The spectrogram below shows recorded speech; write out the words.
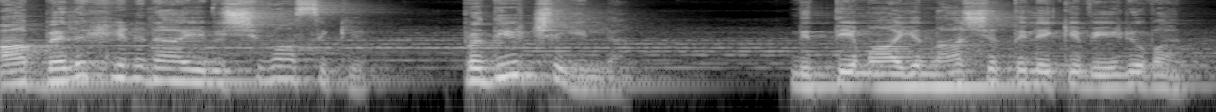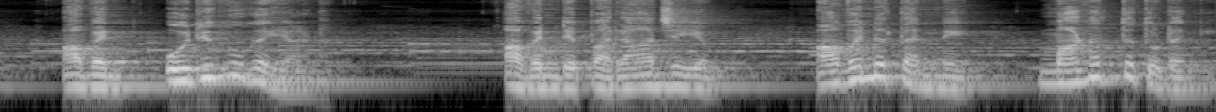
ആ ബലഹീനനായ വിശ്വാസിക്ക് പ്രതീക്ഷയില്ല. നിത്യമായ നാശത്തിലേക്ക് വീഴുവാൻ അവൻ ഒരുങ്ങുകയാണ്. അവന്റെ പരാജയം അവന് തന്നെ മണത്തു തുടങ്ങി.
